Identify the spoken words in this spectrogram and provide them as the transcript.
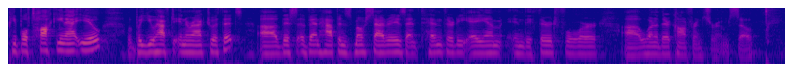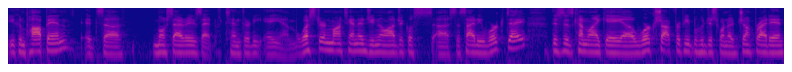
people talking at you, but you have to interact with it. Uh, this event happens most Saturdays at 10:30 a.m. in the third floor, one of their conference rooms. So you can pop in. It's uh, most Saturdays at 10:30 a.m. Western Montana Genealogical uh, Society Workday. This is kind of like a uh, workshop for people who just want to jump right in,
